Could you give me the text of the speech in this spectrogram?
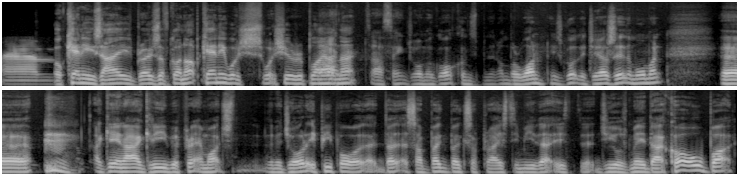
Um, Well, Kenny's eyebrows have gone up. Kenny, what's what's your reply on that? I think Jon McLaughlin's been the number one. He's got the jersey at the moment. Uh, again, I agree with pretty much the majority of people. It's a big, big surprise to me that, he, that Gio's made that call, but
